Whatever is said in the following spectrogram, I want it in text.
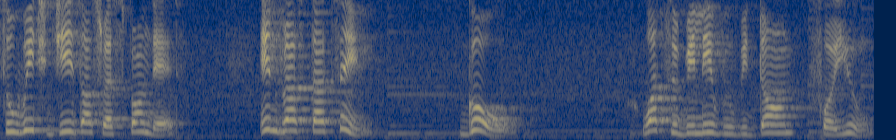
To which Jesus responded in verse 13 Go, what you believe will be done for you.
